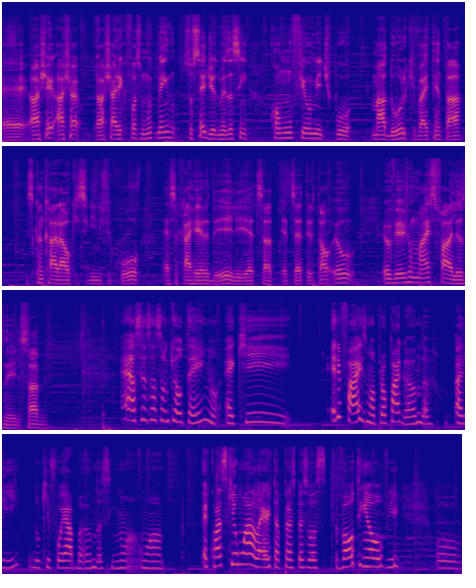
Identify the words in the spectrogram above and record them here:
É, eu, achei, acha, eu acharia que fosse muito bem sucedido, mas assim, como um filme, tipo, maduro, que vai tentar escancarar o que significou essa carreira dele, etc, etc e tal, eu, eu vejo mais falhas nele, sabe? É, a sensação que eu tenho é que ele faz uma propaganda ali do que foi a banda, assim, uma, uma é quase que um alerta para as pessoas voltem a ouvir o,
